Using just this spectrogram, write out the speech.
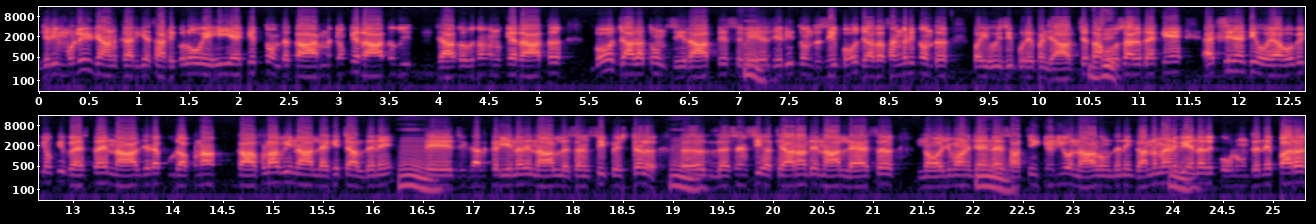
ਜਿਹੜੀ ਮੁੱਢਲੀ ਜਾਣਕਾਰੀ ਹੈ ਸਾਡੇ ਕੋਲ ਉਹ ਇਹੀ ਹੈ ਕਿ ਧੁੰਦ ਕਾਰਨ ਕਿਉਂਕਿ ਰਾਤ ਦੀ ਯਾਦ ਹੋਵੇ ਤੁਹਾਨੂੰ ਕਿ ਰਾਤ ਬਹੁਤ ਜ਼ਿਆਦਾ ਧੁੰਦ ਸੀ ਰਾਤ ਤੇ ਸਵੇਰ ਜਿਹੜੀ ਧੁੰਦ ਸੀ ਬਹੁਤ ਜ਼ਿਆਦਾ ਸੰਘਣੀ ਧੁੰਦ ਪਈ ਹੋਈ ਸੀ ਪੂਰੇ ਪੰਜਾਬ 'ਚ ਤਾਂ। ਹੋ ਸਕਦਾ ਹੈ ਕਿ ਐਕਸੀਡੈਂਟ ਹੀ ਹੋਇਆ ਹੋਵੇ ਕਿਉਂਕਿ ਵੈਸੇ ਤਾਂ ਇਹ ਨਾਲ ਜਿਹੜਾ ਪੂਰਾ ਆਪਣਾ ਕਾਫਲਾ ਵੀ ਨਾਲ ਲੈ ਕੇ ਚੱਲਦੇ ਨੇ। ਤੇ ਜੇ ਗੱਲ ਕਰੀਏ ਇਹਨਾਂ ਦੇ ਨਾਲ ਲਾਇਸੈਂਸੀ ਪਿਸਟਲ ਲਾਇਸੈਂਸੀ ਹਥਿਆਰਾਂ ਦੇ ਨਾਲ ਲੈਸ ਨੌਜਵਾਨ ਜਾਂ ਇਹਨਾਂ ਦੇ। ਸਾਥੀ ਕਹਿ ਲਈ ਉਹ ਨਾਲ ਹੁੰਦੇ ਨੇ ਗਨਮੈਨ ਵੀ। ਇਹਨਾਂ ਦੇ ਕੋਲ ਹੁੰਦੇ ਨੇ ਪਰ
